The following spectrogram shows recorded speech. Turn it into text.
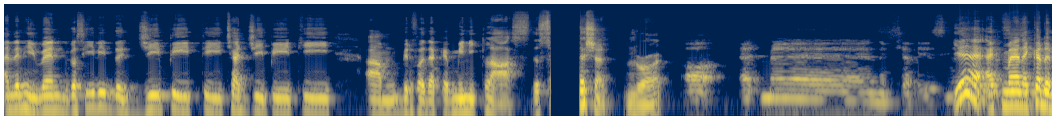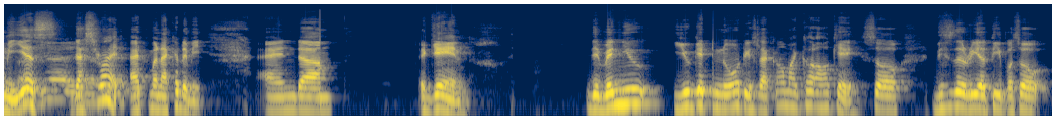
and then he went because he did the GPT, Chat GPT, um, bit of a, like a mini class, the session. Right. Oh, at Man Academy. Yeah, That's at Man Academy. Yes, Yeah, that's yeah, right, yeah. at Man Academy. And um, again, the, when you you get to know it, it's like, oh my god, okay, so this is the real people. So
